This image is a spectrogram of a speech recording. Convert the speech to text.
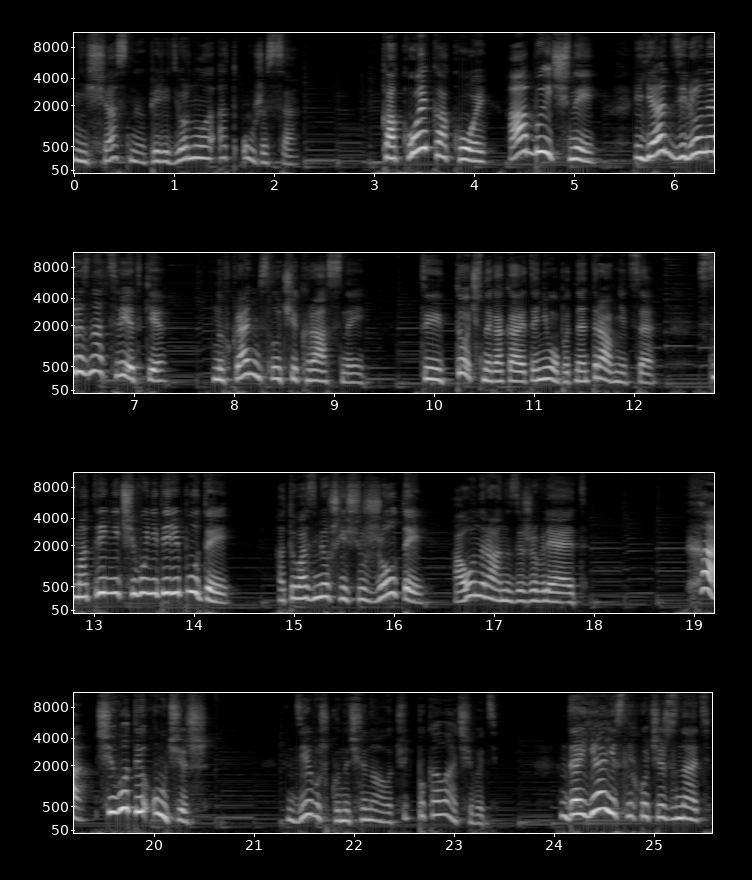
Несчастную передернула от ужаса. «Какой-какой? Обычный! Яд зеленой разноцветки, но в крайнем случае красный. Ты точно какая-то неопытная травница. Смотри, ничего не перепутай, а то возьмешь еще желтый, а он рано заживляет». «Ха, чего ты учишь?» Девушку начинала чуть поколачивать. «Да я, если хочешь знать,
